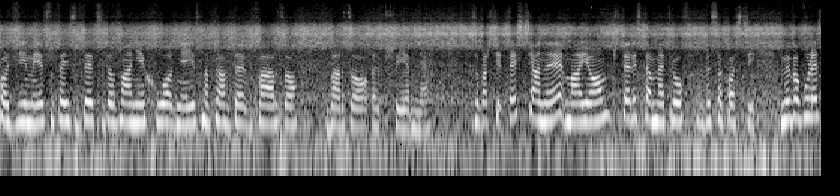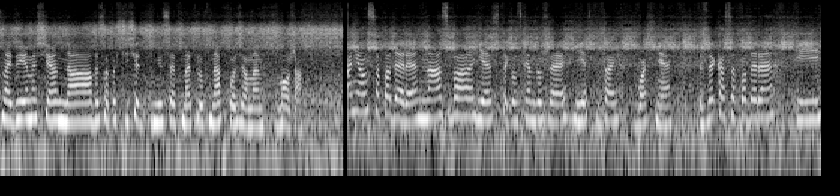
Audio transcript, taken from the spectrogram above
Chodzimy, jest tutaj zdecydowanie chłodnie, jest naprawdę bardzo, bardzo e, przyjemnie. Zobaczcie, te ściany mają 400 metrów wysokości. My w ogóle znajdujemy się na wysokości 700 metrów nad poziomem morza. Kanion Sapadere, nazwa jest z tego względu, że jest tutaj właśnie rzeka Sapadere i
